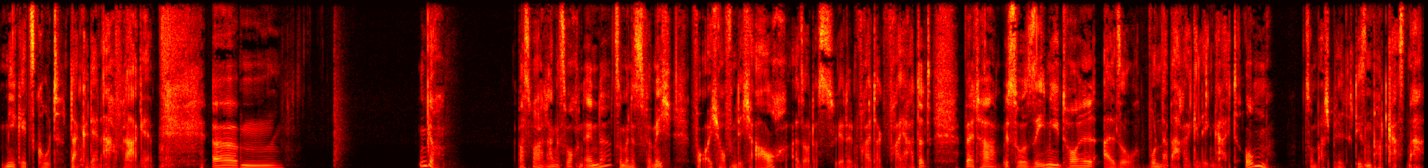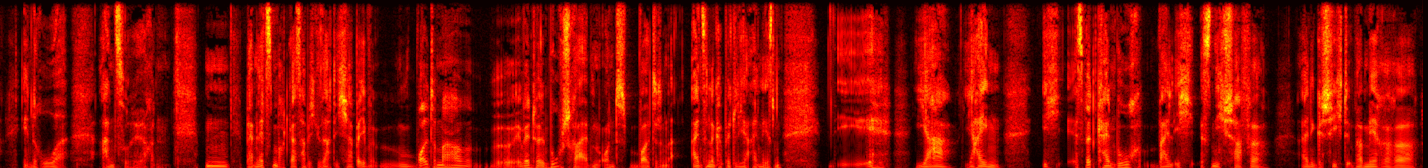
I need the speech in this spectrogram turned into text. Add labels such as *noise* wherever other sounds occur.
Mir geht's gut, danke der Nachfrage. Ähm, ja, was war langes Wochenende, zumindest für mich, für euch hoffentlich auch, also dass ihr den Freitag frei hattet. Wetter ist so semi-toll, also wunderbare Gelegenheit, um zum Beispiel diesen Podcast mal in Ruhe anzuhören. Hm, Beim letzten Podcast habe ich gesagt, ich habe, wollte mal äh, eventuell ein Buch schreiben und wollte dann einzelne Kapitel hier einlesen. Äh, Ja, jein. Ich, es wird kein Buch, weil ich es nicht schaffe, eine Geschichte über mehrere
